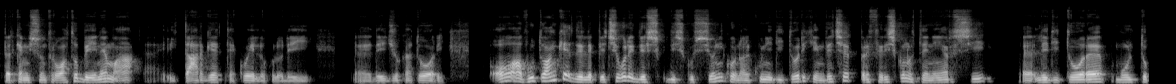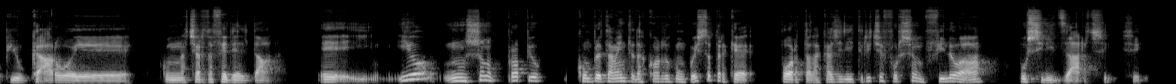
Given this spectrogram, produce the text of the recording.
perché mi sono trovato bene, ma il target è quello, quello dei, eh, dei giocatori. Ho avuto anche delle piacevoli dis- discussioni con alcuni editori che invece preferiscono tenersi eh, l'editore molto più caro e con una certa fedeltà. E io non sono proprio completamente d'accordo con questo perché porta la casa editrice forse un filo a fossilizzarsi, sì.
